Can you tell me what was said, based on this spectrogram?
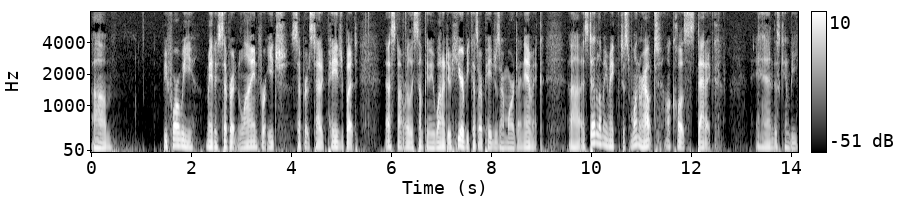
Um, before we made a separate line for each separate static page, but that's not really something we want to do here because our pages are more dynamic. Uh, instead, let me make just one route. I'll call it static. And this can be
